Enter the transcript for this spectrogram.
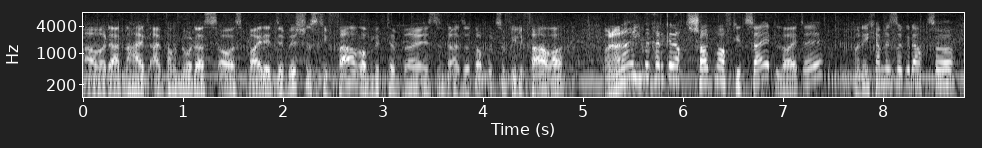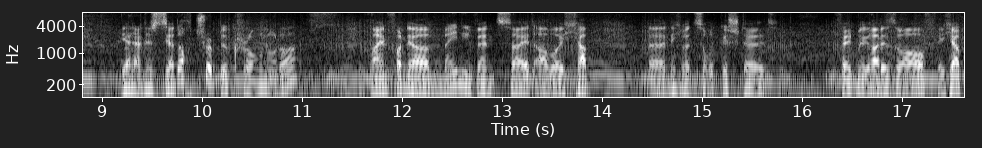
Aber dann halt einfach nur, dass aus beide Divisions die Fahrer mit dabei sind. Also doppelt so viele Fahrer. Und dann habe ich mir gerade gedacht, schaut mal auf die Zeit, Leute. Und ich habe mir so gedacht so... Ja, dann ist es ja doch Triple Crown, oder? Rein von der Main Event Zeit. Aber ich habe äh, nicht mehr zurückgestellt. Fällt mir gerade so auf. Ich habe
